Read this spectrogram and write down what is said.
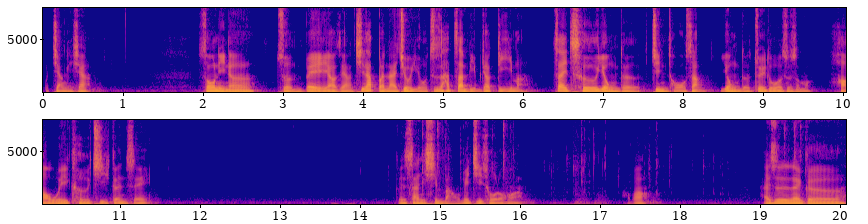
我讲一下，Sony 呢准备要怎样？其实它本来就有，只是它占比比较低嘛。在车用的镜头上用的最多的是什么？豪威科技跟谁？跟三星吧，我没记错的话，好不好？还是那个，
